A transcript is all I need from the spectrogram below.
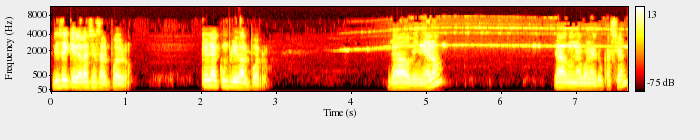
Dice que gracias al pueblo. ¿Qué le ha cumplido al pueblo? ¿Le ha dado dinero? ¿Le ha dado una buena educación?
